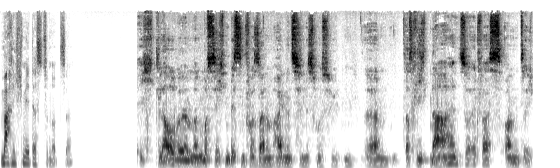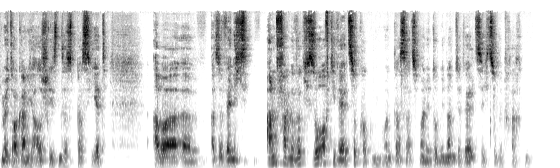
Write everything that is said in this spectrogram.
mache ich mir das zunutze. Ich glaube, man muss sich ein bisschen vor seinem eigenen Zynismus hüten. Ähm, das liegt nahe, so etwas, und ich möchte auch gar nicht ausschließen, dass es passiert. Aber äh, also wenn ich anfange, wirklich so auf die Welt zu gucken und das als meine dominante Welt sich zu betrachten,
